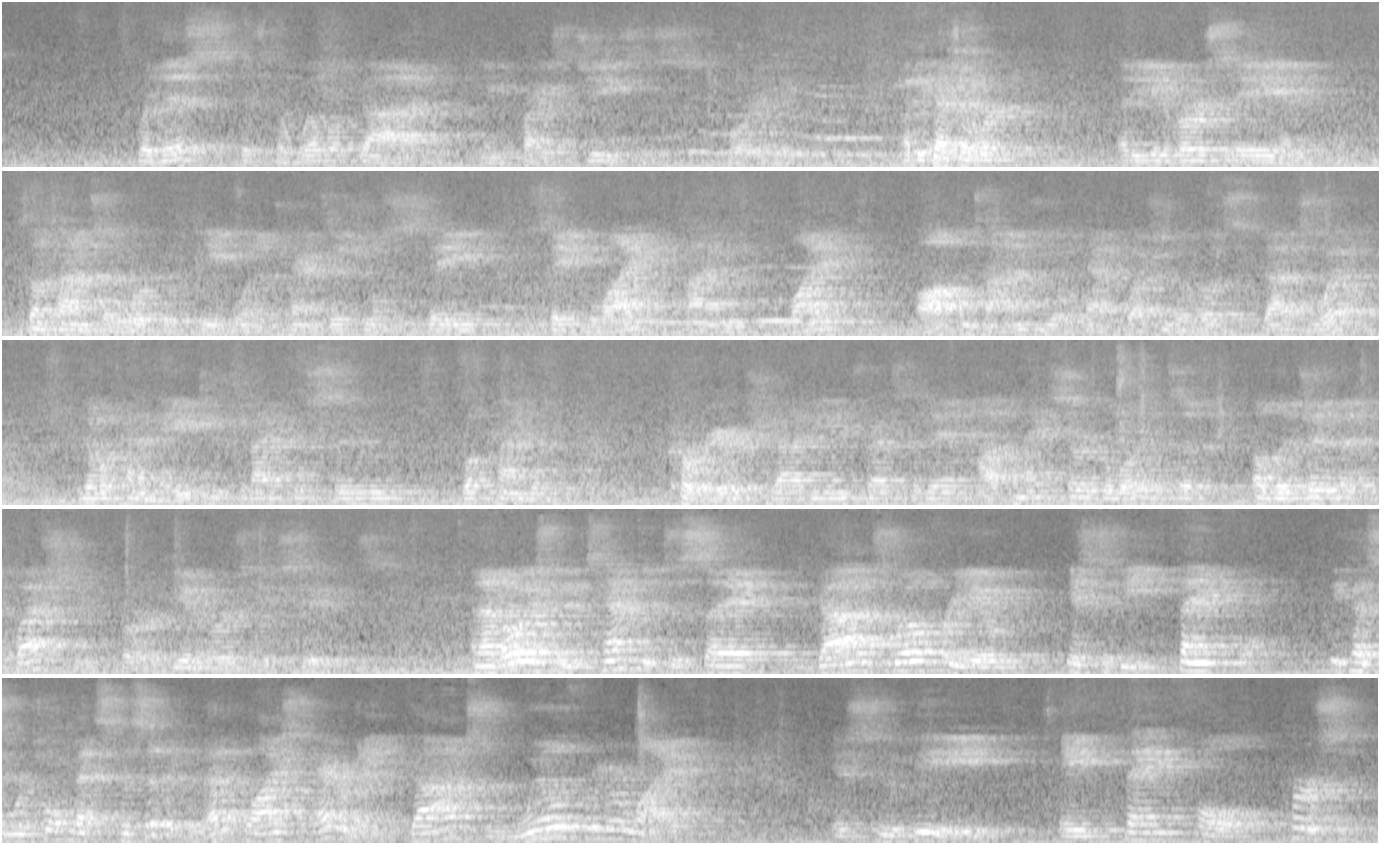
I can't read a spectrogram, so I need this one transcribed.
for this is the will of God in Christ Jesus for you. And because I work at a university and sometimes I work with people in a transitional state, state of life, time of life, oftentimes you'll have questions of what's God's will. You know, what kind of major should I pursue? What kind of career should I be interested in? How can I serve the Lord? It's a, a legitimate question for university students. And I've always been tempted to say God's will for you is to be thankful because we're told that specifically. That applies to everybody. God's will for your life is to be a thankful person.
